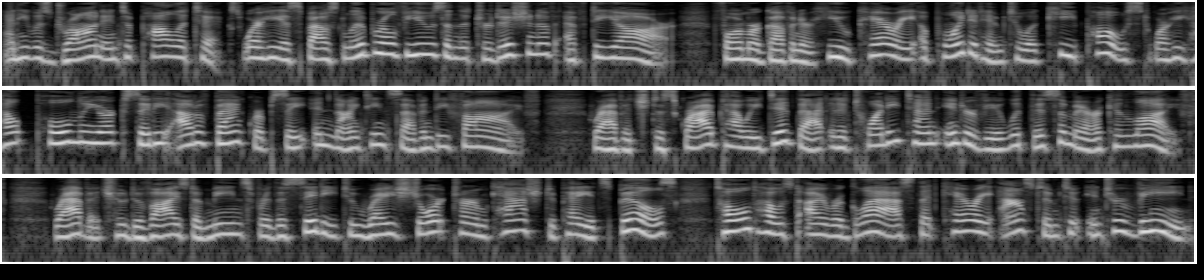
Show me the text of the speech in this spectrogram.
and he was drawn into politics, where he espoused liberal views in the tradition of FDR. Former Governor Hugh Carey appointed him to a key post where he helped pull New York City out of bankruptcy in 1975. Ravitch described how he did that in a 2010 interview with This American Life. Ravitch, who devised a means for the city to raise short term cash to pay its bills, told host host Ira Glass that Carey asked him to intervene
